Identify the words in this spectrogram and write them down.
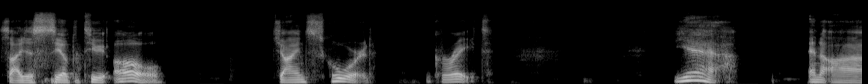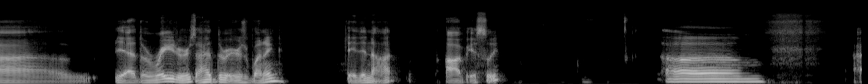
so I just see up the TV. Oh, Giants scored. Great. Yeah. And uh yeah, the Raiders, I had the Raiders winning. They did not, obviously. Um I,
